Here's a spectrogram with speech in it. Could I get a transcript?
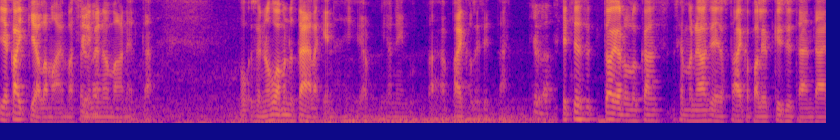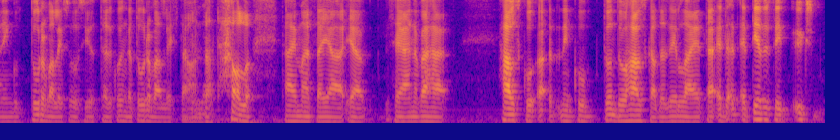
ja kaikkialla maailmassa kyllä. nimenomaan, että sen on huomannut täälläkin ja, ja niin kuin paikallisittain. Kyllä. Itse asiassa toi on ollut myös sellainen asia, josta aika paljon kysytään, tämä niin kuin turvallisuusjuttu, että kuinka turvallista on tota, ollut Taimaassa ja, ja se aina vähän hausku, äh, niin kuin tuntuu hauskalta sillä että et, et, et tietysti yksi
